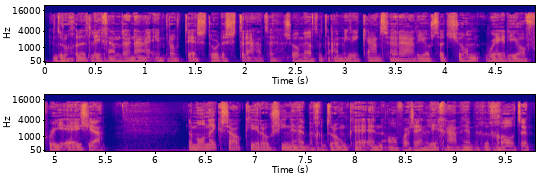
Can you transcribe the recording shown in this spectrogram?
en droegen het lichaam daarna in protest door de straten, zo meldt het Amerikaanse radiostation Radio Free Asia. De monnik zou kerosine hebben gedronken en over zijn lichaam hebben gegoten.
